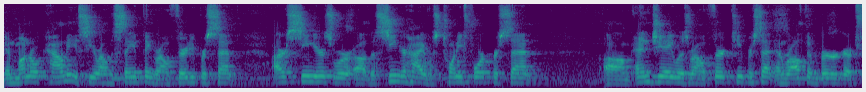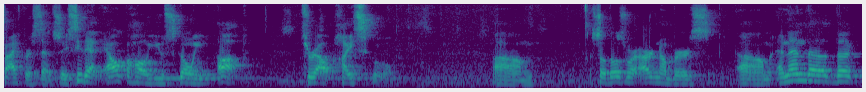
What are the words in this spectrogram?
in Monroe County, you see around the same thing, around 30%. Our seniors were, uh, the senior high was 24%, um, NGA was around 13%, and Rothenberger at 5%. So you see that alcohol use going up throughout high school. Um, so those were our numbers. Um, and then the, the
